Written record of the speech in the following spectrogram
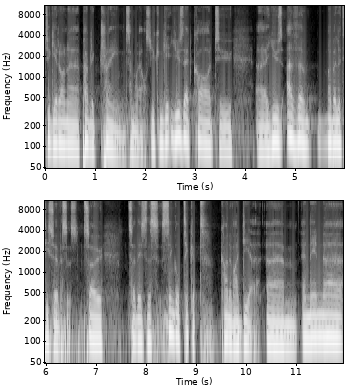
to get on a public train somewhere else. You can get use that card to uh, use other mobility services. So, so there's this single ticket kind of idea, um, and then uh,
